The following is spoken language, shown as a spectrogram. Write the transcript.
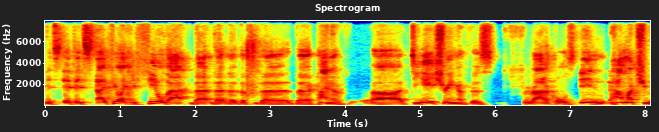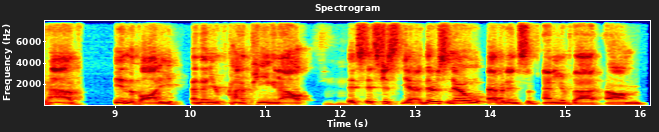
it's if it's I feel like you feel that that the the the the, the kind of uh, denaturing of those free radicals in how much you have in the body, and then you're kind of peeing it out. It's it's just yeah. There's no evidence of any of that. Um,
